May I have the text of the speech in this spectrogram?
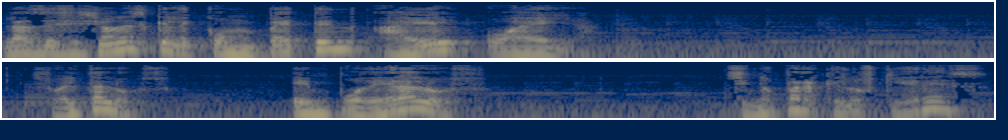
Las decisiones que le competen a él o a ella. Suéltalos, empodéralos. Si no, ¿para qué los quieres?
